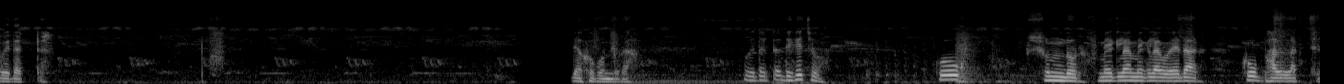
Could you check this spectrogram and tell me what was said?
ওয়েদারটা দেখো বন্ধুরা ওয়েদারটা দেখেছ? খুব সুন্দর, মেঘলা মেঘলা ওয়েদার খুব ভালো লাগছে।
